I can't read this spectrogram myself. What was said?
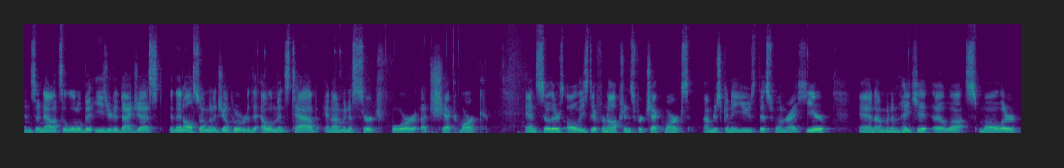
And so now it's a little bit easier to digest. And then also I'm going to jump over to the Elements tab, and I'm going to search for a check mark. And so there's all these different options for check marks. I'm just going to use this one right here, and I'm going to make it a lot smaller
